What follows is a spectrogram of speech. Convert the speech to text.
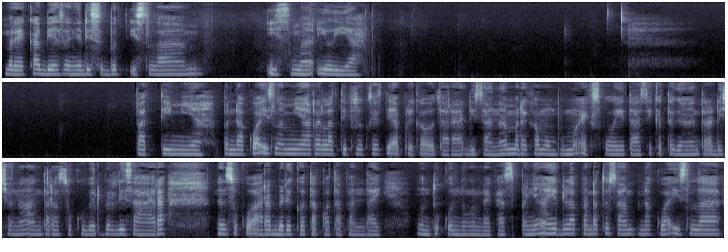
mereka biasanya disebut Islam Ismailiyah. Fatimiyah, pendakwa Islamiyah relatif sukses di Afrika Utara. Di sana mereka mampu mengeksploitasi ketegangan tradisional antara suku Berber di Sahara dan suku Arab dari kota-kota pantai. Untuk keuntungan mereka, sepanjang akhir 800-an pendakwa Isla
